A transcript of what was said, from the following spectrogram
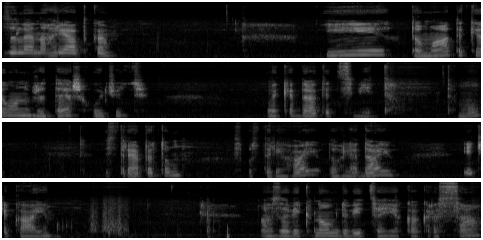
зелена грядка. І томатики вон вже теж хочуть викидати цвіт. Тому із трепетом спостерігаю, доглядаю і чекаю. А за вікном дивіться, яка краса.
